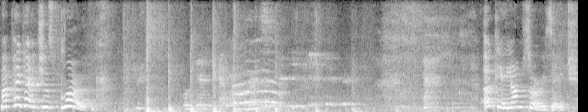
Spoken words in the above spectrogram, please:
My pickaxe just broke. Okay, I'm sorry, Zage.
